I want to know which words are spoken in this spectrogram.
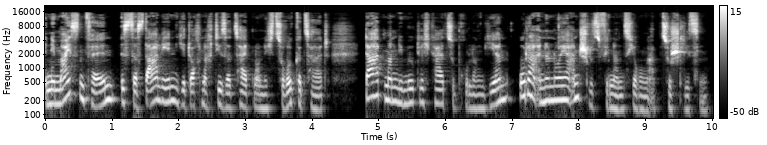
In den meisten Fällen ist das Darlehen jedoch nach dieser Zeit noch nicht zurückgezahlt. Da hat man die Möglichkeit zu prolongieren oder eine neue Anschlussfinanzierung abzuschließen.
